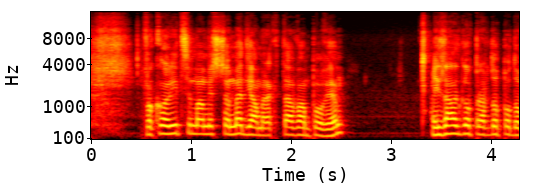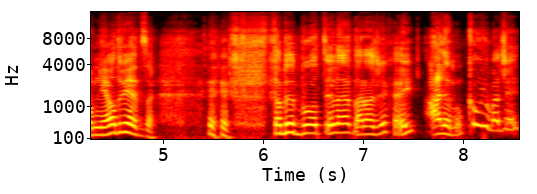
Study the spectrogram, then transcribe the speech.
w okolicy mam jeszcze Mediamarkt, a wam powiem. I zaraz go prawdopodobnie odwiedzę. to by było tyle. Na razie, hej. Ale mam kurwa dzień.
